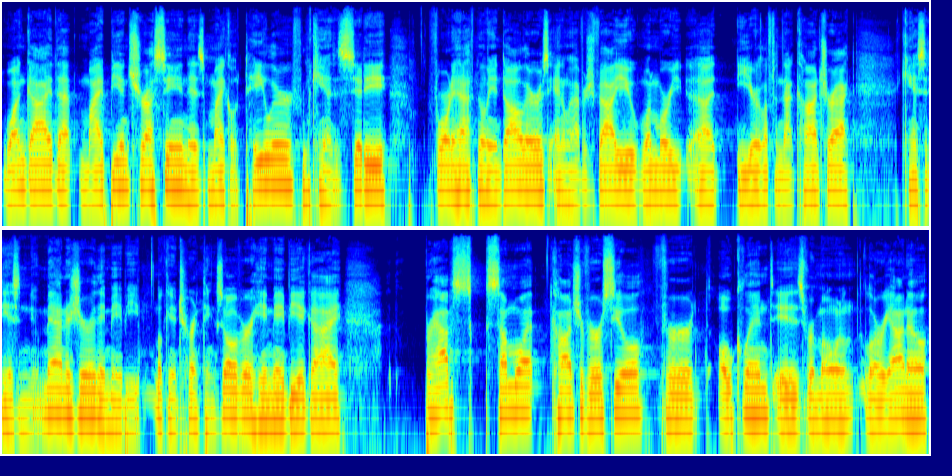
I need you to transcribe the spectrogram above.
One guy that might be interesting is Michael Taylor from Kansas City, four and a half million dollars annual average value, one more uh, year left on that contract. Kansas City has a new manager. They may be looking to turn things over. He may be a guy. Perhaps somewhat controversial for Oakland is Ramon Laureano.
